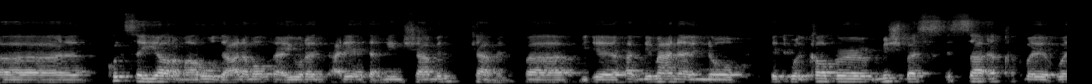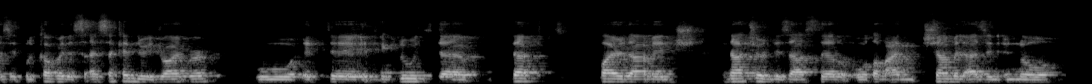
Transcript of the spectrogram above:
آه كل سيارة معروضة على موقع يورنت عليها تأمين شامل كامل. فبمعنى إنه it will cover مش بس السائق بس it will cover the secondary driver و it, it includes uh, theft fire damage natural disaster وطبعا شامل ازن انه آه،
